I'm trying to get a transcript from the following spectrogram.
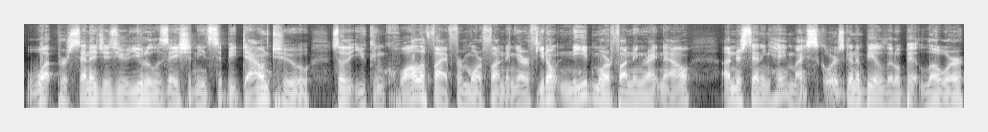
what percentages your utilization needs to be down to so that you can qualify for more funding. Or if you don't need more funding right now, understanding, hey, my score is going to be a little bit lower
